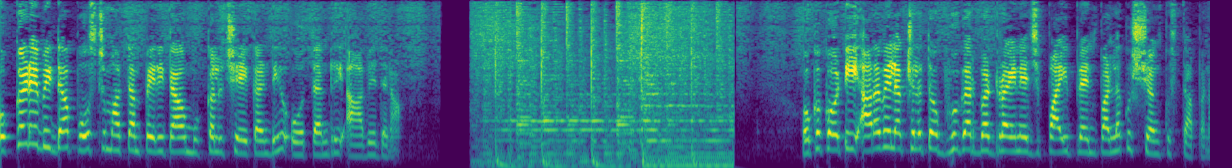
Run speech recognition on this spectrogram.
ఒక్కడే బిడ్డ పోస్టు మార్టం పేరిట ముక్కలు చేయకండి ఓ తండ్రి ఆవేదన. ఒక కోటి అరవై లక్షలతో భూగర్భ డ్రైనేజ్ పైప్ లైన్ పనులకు శంకుస్థాపన.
